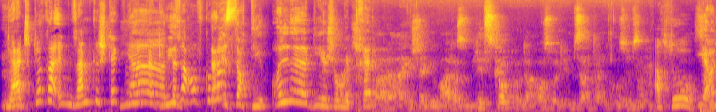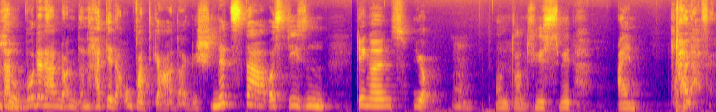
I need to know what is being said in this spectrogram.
Der hat Stöcker in den Sand gesteckt und hat da Gläser aufgemacht. da ist doch die Olle, die hier schon getrennt. Gerade reingesteckt. Wie war das? Ein Blitz kommt und daraus wird im Sand dann aus dem Sand. Ach so. Ja, ach und so. dann wurde dann, dann, dann hat der da irgendwas gar da geschnitzt da aus diesen, Dingens. ja. Und dann hieß es mit ein toller Film.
